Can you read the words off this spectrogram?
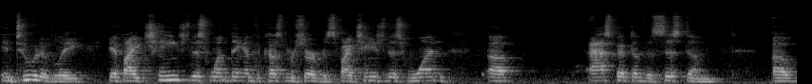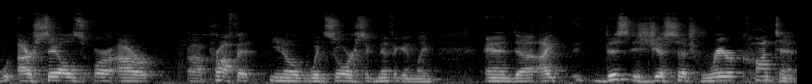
intuitively if I change this one thing of the customer service, if I change this one uh, aspect of the system, uh, our sales or our uh, profit, you know, would soar significantly. And uh, I, this is just such rare content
